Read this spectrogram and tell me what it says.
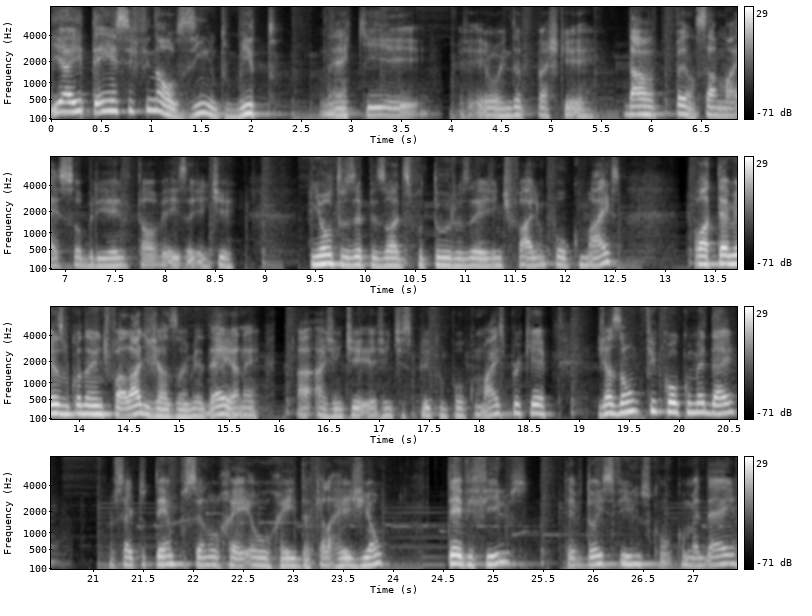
e aí tem esse finalzinho do mito, né? Que eu ainda acho que dava pra pensar mais sobre ele. Talvez a gente, em outros episódios futuros, aí a gente fale um pouco mais. Ou até mesmo quando a gente falar de Jazão e Medeia, né? A, a, gente, a gente explica um pouco mais, porque Jazão ficou com Medeia por certo tempo, sendo o rei, o rei daquela região. Teve filhos, teve dois filhos com, com Medeia,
